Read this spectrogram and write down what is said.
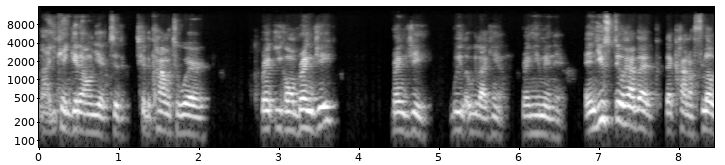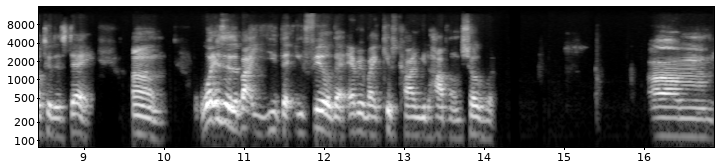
Now you can't get on yet to the, to the comic to where Bring you gonna bring G? Bring G. We, we like him. Bring him in there. And you still have that that kind of flow to this day. Um, what is it about you that you feel that everybody keeps calling you to hop on the show with? Um,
